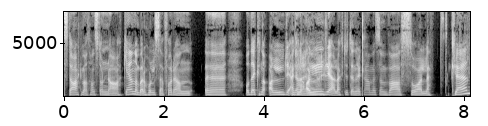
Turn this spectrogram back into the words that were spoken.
starter med at han står naken og bare holder seg foran Uh, og det kunne aldri, jeg kunne Nei, nei, nei. aldri ha lagt ut en reklame som var så lettkledd.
